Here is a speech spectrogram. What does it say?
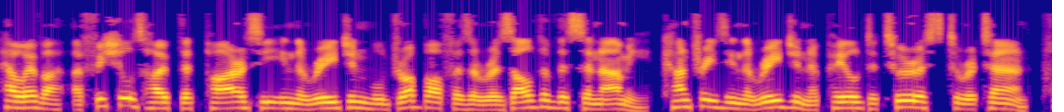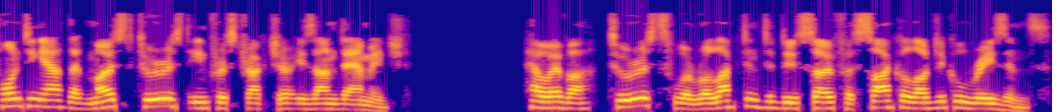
However, officials hope that piracy in the region will drop off as a result of the tsunami. Countries in the region appealed to tourists to return, pointing out that most tourist infrastructure is undamaged. However, tourists were reluctant to do so for psychological reasons.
